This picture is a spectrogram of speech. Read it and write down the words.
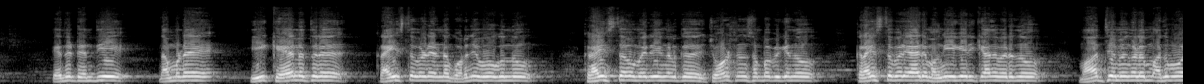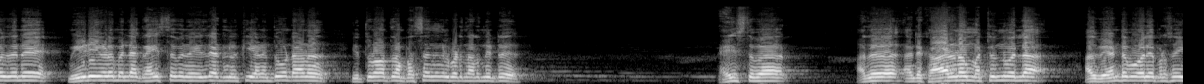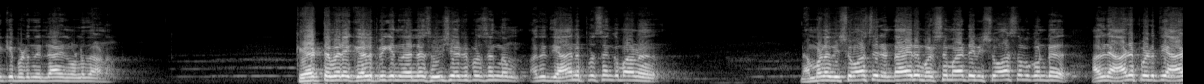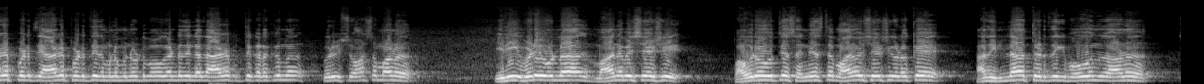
എന്നിട്ട് എന്തിയെ നമ്മുടെ ഈ കേരളത്തിൽ ക്രൈസ്തവരുടെ എണ്ണം കുറഞ്ഞു പോകുന്നു. ക്രൈസ്തവ മൂല്യങ്ങൾക്ക് ചോഷണം സംഭവിക്കുന്നു. ക്രൈസ്തവരെ ആരും അംഗീകരിക്കാതെ വരുന്നു. മാധ്യമങ്ങളും അതുപോലെ തന്നെ മീഡിയകളും എല്ലാം ക്രൈസ്തവന് എതിരായിട്ട് നിൽക്കുകയാണ്. എന്തുകൊണ്ടാണ് ഇത്രമാത്രം പ്രസംഗങ്ങൾ ഇവിടെ നടന്നിട്ട്? ക്രൈസ്തവർ അത് അതിന്റെ കാരണം മറ്റൊന്നുമല്ല അത് വേണ്ട പോലെ പ്രസംഗിക്കപ്പെടുന്നില്ല എന്നുള്ളതാണ്. കേട്ടവരെ കേൾപ്പിക്കുന്നതല്ല സുവിശേഷ പ്രസംഗം അത് ധ്യാന പ്രസംഗമാണ് നമ്മളെ വിശ്വാസം രണ്ടായിരം വർഷമായിട്ട് വിശ്വാസം കൊണ്ട് അതിനെ ആഴപ്പെടുത്തി ആഴപ്പെടുത്തി ആഴപ്പെടുത്തി നമ്മൾ മുന്നോട്ട് പോകേണ്ടതില്ല. അത് ആഴപ്പെടുത്തി കിടക്കുന്ന ഒരു വിശ്വാസമാണ്. ഇനി ഇവിടെയുള്ള മാനവശേഷി പൗരോഹിത്യ സന്യസ്ത മാനവശേഷികളൊക്കെ അതില്ലാത്തടത്തേക്ക് പോകുന്നതാണ്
